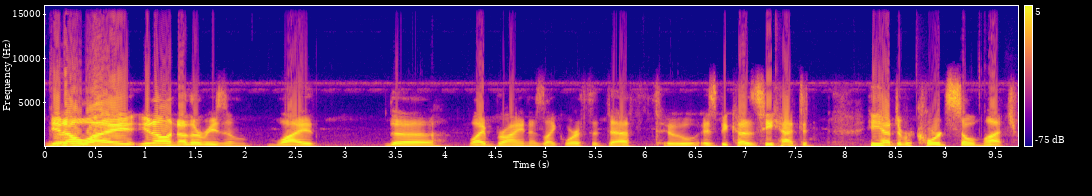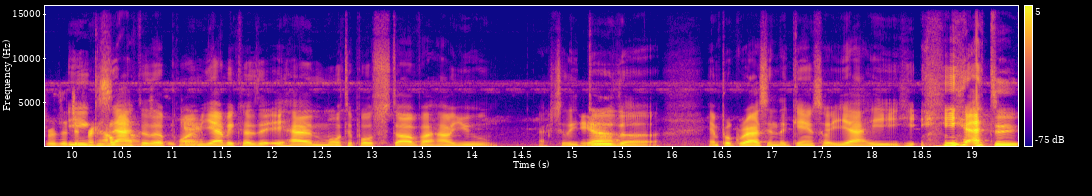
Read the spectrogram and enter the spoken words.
You know why? You know another reason why the why Bryan is like worth the death too is because he had to he had to record so much for the different exactly the the point. game. yeah because it, it had multiple stuff on how you actually Yeah. do the and progress in the game. So yeah he he, he had to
